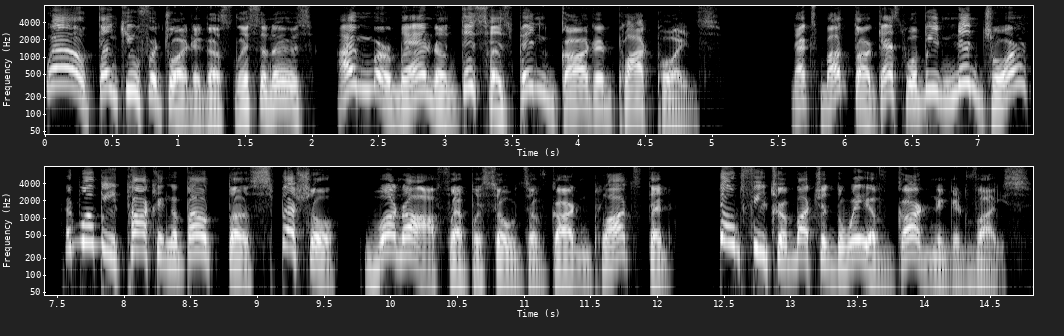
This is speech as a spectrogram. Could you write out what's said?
Well, thank you for joining us, listeners. I'm Merman, and this has been Garden Plot Points. Next month, our guest will be Ninjor, and we'll be talking about the special one off episodes of Garden Plots that don't feature much in the way of gardening advice.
